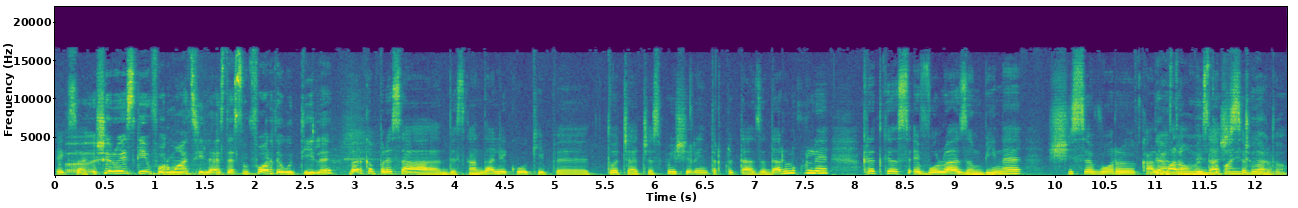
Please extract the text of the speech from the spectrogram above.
Exact. uh, șeruiesc informațiile astea, sunt foarte utile. Doar că presa de scandal e cu ochii pe tot ceea ce spui și reinterpretează. Dar lucrurile cred că se evoluează în bine și se vor calma asta la nu un vei moment dat scăpa și se vor... niciodată.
